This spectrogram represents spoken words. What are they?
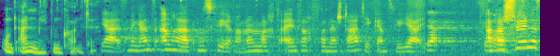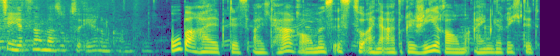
und anmieten konnte. Ja, es ist eine ganz andere Atmosphäre. Man macht einfach von der Statik ganz viel. Ja, ja genau. Aber schön, dass die jetzt noch mal so zu Ehren kommen. Oberhalb des Altarraumes ist so eine Art Regieraum eingerichtet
